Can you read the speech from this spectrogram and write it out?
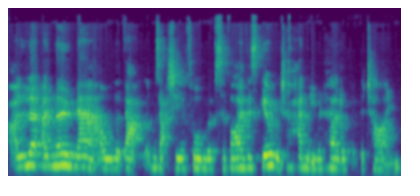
I, le- I know now that that was actually a form of survivor's guilt, which I hadn't even heard of at the time.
